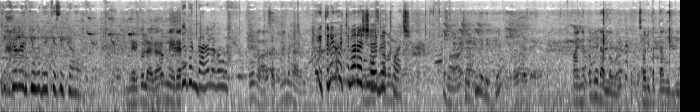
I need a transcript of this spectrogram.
कि क्यों लड़कियों को देख के सीखा मेरे को लगा मेरा ये भंडारा लगा हुआ है। वो वहाँ सच में भंडारा लगा इतने इतना रश है तो आज वहाँ छोटी है देखियो। पाइनएप्पल भी डाल लो हुआ सॉरी पत्ता गोभी।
